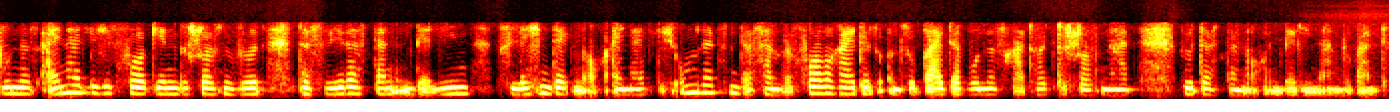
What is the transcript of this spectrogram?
bundeseinheitliches Vorgehen beschlossen wird, dass wir das dann in Berlin flächendeckend auch einheitlich umsetzen. Das haben wir vorbereitet und sobald der Bundesrat heute beschlossen hat, wird das dann auch in Berlin angewandt.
